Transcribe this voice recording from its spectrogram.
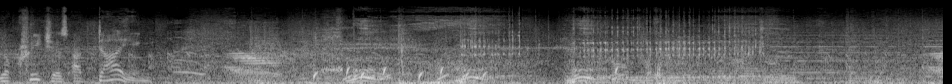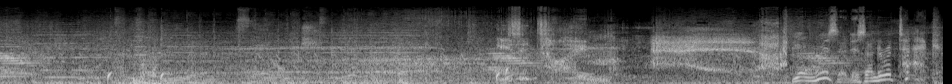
Your creatures are dying. Is Your wizard is under attack.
